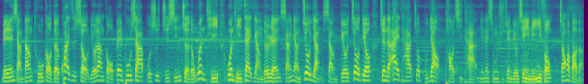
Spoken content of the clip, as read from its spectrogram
没人想当土狗的刽子手，流浪狗被扑杀不是执行者的问题，问题在养的人想养就养，想丢就丢，真的爱它就不要抛弃它。年代新闻时间，刘建颖、林一峰，彰化报道。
